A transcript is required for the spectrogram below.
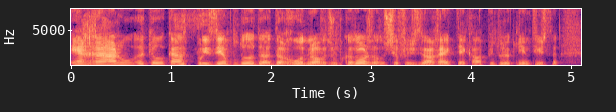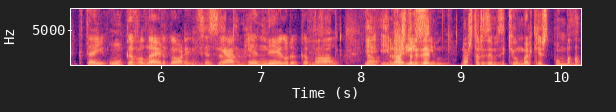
É raro aquele caso, por exemplo, da, da Rua de Nova dos Mercadores, ou do Chafariz de Rey, que tem aquela pintura quinhentista, que tem um cavaleiro da Ordem de Santiago que é negro, a cavalo. E, e nós, trazemos, nós, trazemos aqui o Marquês de Pombal.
